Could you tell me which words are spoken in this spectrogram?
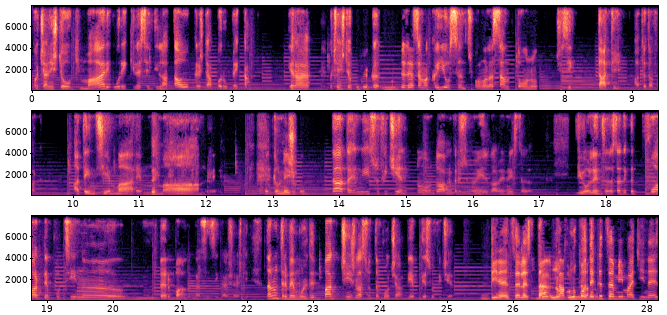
făcea niște ochi mari, urechile se dilatau, creștea părul pe cap. Era, făcea niște ochi că nu dădea seama că eu sunt. Și pe urmă lăsam tonul și zic, tati, atâta fac. Atenție mare, mare. Că nu ne jucăm. Gata, e suficient. Nu, doamne ferește, nu e, doamne, nu există violență de asta decât foarte puțin uh, verbal, ca să zic așa, știi? Dar nu trebuie mult, de bag 5% vocea în piept, e suficient. Bineînțeles, dar nu, capul nu pot la- decât să-mi imaginez,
